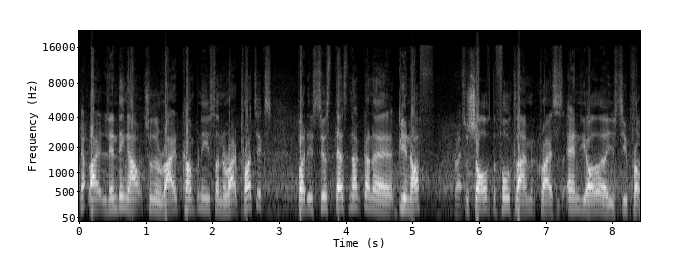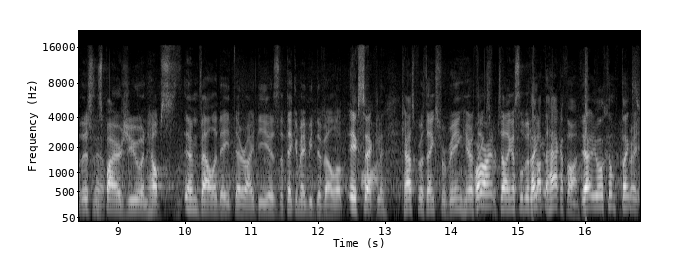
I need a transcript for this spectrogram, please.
yep. right? Lending out to the right companies on the right projects. But it's just that's not going to be enough right. to solve the full climate crisis and the other ESG problems. So this inspires you and helps them validate their ideas that they can maybe develop. Exactly. Kasper, thanks for being here. Thanks right. for telling us a little bit Thank about you. the hackathon. Yeah, you're welcome. Thanks. Great.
